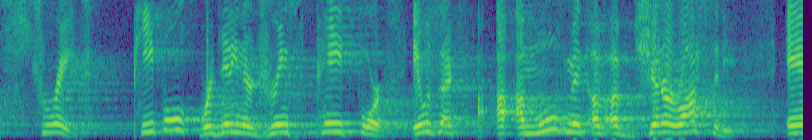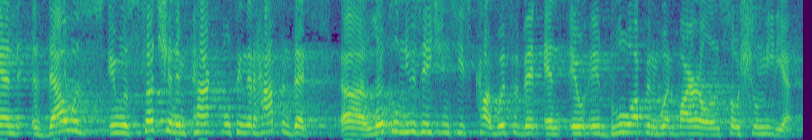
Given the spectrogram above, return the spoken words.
straight. People were getting their drinks paid for. It was a, a, a movement of, of generosity. And that was, it was such an impactful thing that happened that uh, local news agencies caught whiff of it and it, it blew up and went viral on social media.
